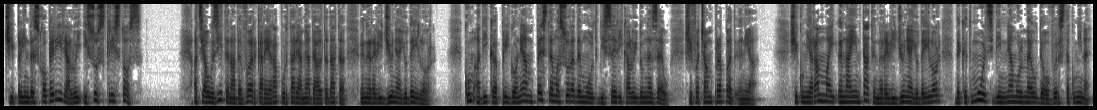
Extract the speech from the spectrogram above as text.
ci prin descoperirea lui Isus Hristos. Ați auzit în adevăr care era purtarea mea de altădată în religiunea iudeilor. Cum adică prigoneam peste măsură de mult biserica lui Dumnezeu și făceam prăpăd în ea și cum eram mai înaintat în religiunea iudeilor decât mulți din neamul meu de o vârstă cu mine.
